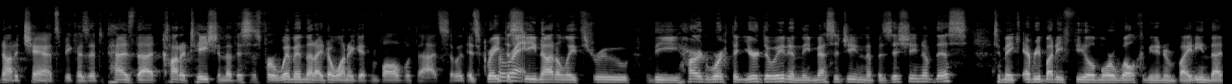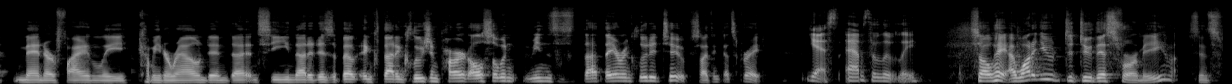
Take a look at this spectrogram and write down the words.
not a chance because it has that connotation that this is for women that I don't want to get involved with that so it's great Correct. to see not only through the hard work that you're doing and the messaging and the positioning of this to make everybody feel more welcoming and inviting that men are finally coming around and uh, and seeing that it is about inc- that inclusion part also in, means that they are included too. So I think that's great. Yes, absolutely. So, hey, I wanted you to do this for me since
